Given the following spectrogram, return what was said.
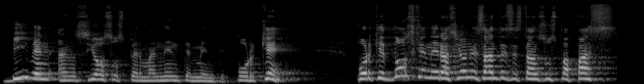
Viven ansiosos permanentemente. ¿Por qué? Porque dos generaciones antes están sus papás.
